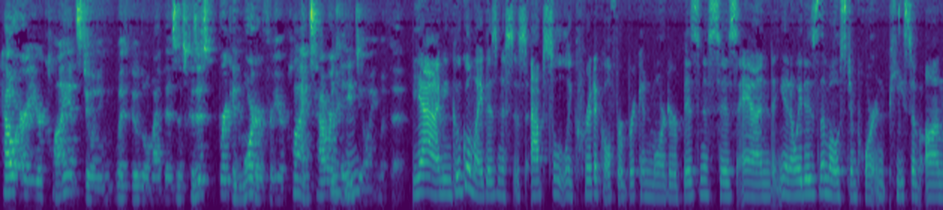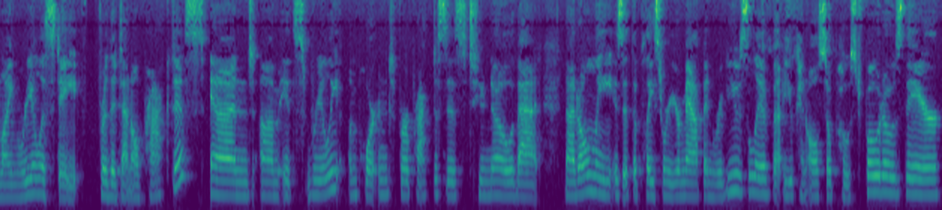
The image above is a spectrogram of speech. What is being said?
How are your clients doing with Google My Business? Because it's brick and mortar for your clients. How are mm-hmm. they doing with it? Yeah, I mean, Google My Business is absolutely critical for brick and mortar businesses. And, you know, it is the most important piece of online real estate for the dental practice. And um, it's really important for practices to know that not only is it the place where your map and reviews live, but you can also post photos there.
